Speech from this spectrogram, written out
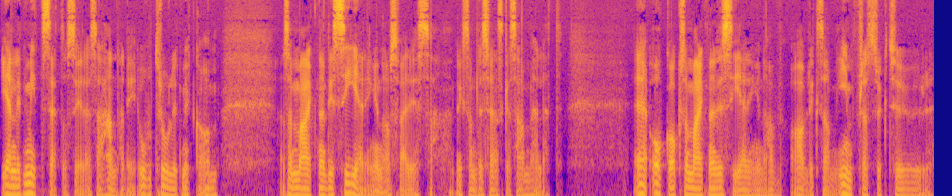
enligt mitt sätt att se det så handlar det otroligt mycket om alltså marknadiseringen av Sveriges, liksom det svenska samhället. Eh, och också marknadiseringen av, av liksom infrastruktur,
